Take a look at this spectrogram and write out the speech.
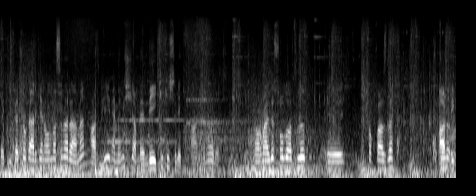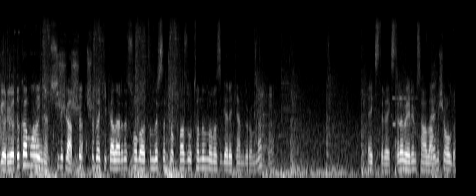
Dakika çok erken olmasına rağmen RP hemen iş yaptı. hem de iki kişilik. Aynen öyle. Normalde solo atılıp e, çok fazla Harfi görüyorduk ama o Aynen. iki kişilik Şu, attı. şu, şu dakikalarda solo atılırsa çok fazla utanılmaması gereken durumda. Ekstra ekstra verim sağlanmış oldu.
